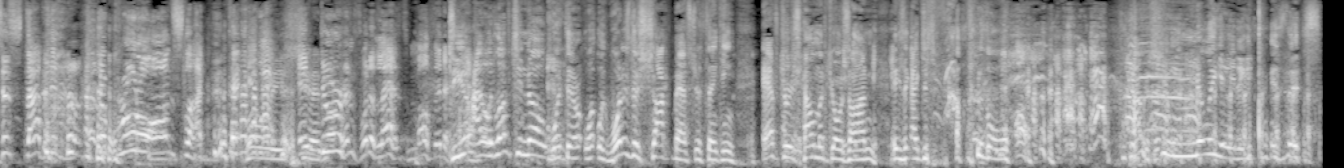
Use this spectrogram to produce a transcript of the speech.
to stop the, the brutal onslaught that they Holy were shit. enduring for the last month and a Do you? half. I would love to know what they're. What, what is the Shockmaster thinking after his helmet goes on? He's like, I just fell through the wall. How humiliating is this?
